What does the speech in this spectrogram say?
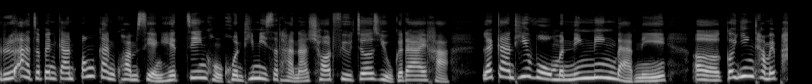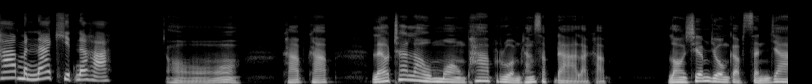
หรืออาจจะเป็นการป้องกันความเสี่ยง hedging ของคนที่มีสถานะ short futures อยู่ก็ได้ค่ะ และการที่โวมันนิ่งๆ แบบนี้เออก็ยิ่งทำให้ภาพมันน่าคิดนะคะ อ๋อ ครับครับ แล้วถ้าเรามองภาพรวมทั้งสัปดาห์ล่ะครับ ลองเชื่อมโยงกับสัญญา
